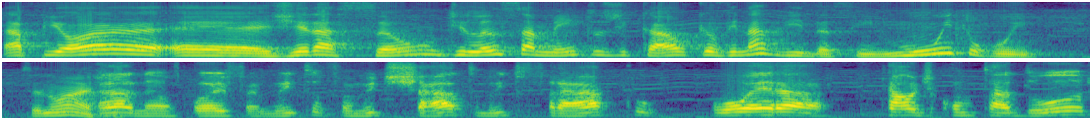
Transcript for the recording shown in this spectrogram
a pior é, geração de lançamentos de carro que eu vi na vida, assim, muito ruim. Você não acha? Ah, não, foi, foi muito, foi muito chato, muito fraco. Ou era carro de computador,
